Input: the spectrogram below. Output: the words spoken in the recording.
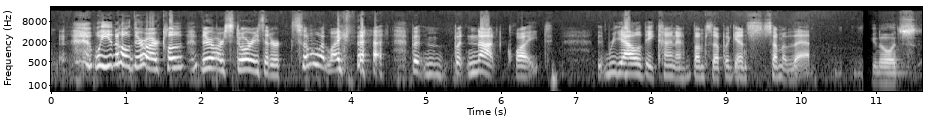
well, you know, there are clo- there are stories that are somewhat like that, but but not quite. Reality kind of bumps up against some of that. You know, it's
